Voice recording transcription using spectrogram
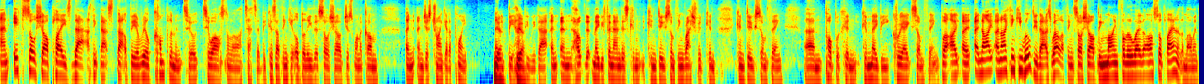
And if Solskjaer plays that, I think that's that'll be a real compliment to to Arsenal and Arteta because I think it'll believe that Solskjaer just want to come and, and just try and get a point. And Yeah, be happy yeah. with that, and, and hope that maybe Fernandes can can do something, Rashford can can do something, um, Pogba can can maybe create something. But I, I and I and I think he will do that as well. I think Solskjaer have been mindful of the way that Arsenal are playing at the moment.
